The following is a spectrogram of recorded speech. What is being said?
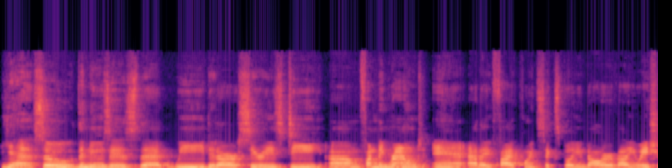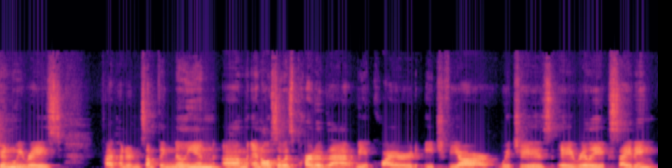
Yeah, so the news is that we did our Series D um, funding round at a $5.6 billion valuation. We raised 500 and something million. Um, and also, as part of that, we acquired HVR, which is a really exciting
